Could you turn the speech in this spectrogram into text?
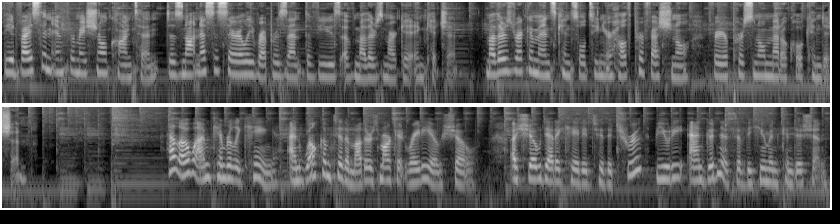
The advice and informational content does not necessarily represent the views of Mother's Market and Kitchen. Mother's recommends consulting your health professional for your personal medical condition. Hello, I'm Kimberly King, and welcome to the Mother's Market Radio Show, a show dedicated to the truth, beauty, and goodness of the human condition.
